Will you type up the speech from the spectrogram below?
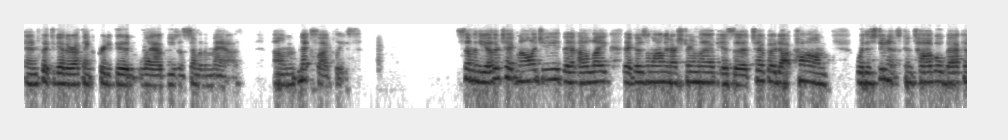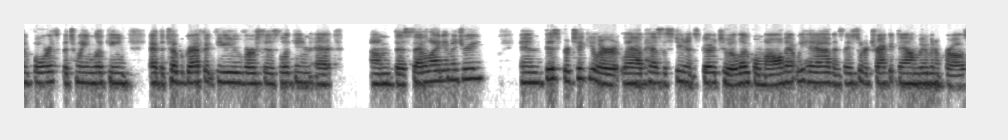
and put together, I think, a pretty good lab using some of the math. Um, next slide, please. Some of the other technology that I like that goes along in our Streamlab is a topo.com where the students can toggle back and forth between looking at the topographic view versus looking at um, the satellite imagery. And this particular lab has the students go to a local mall that we have and they sort of track it down moving across.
